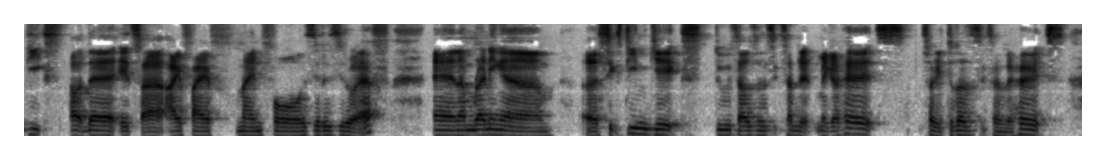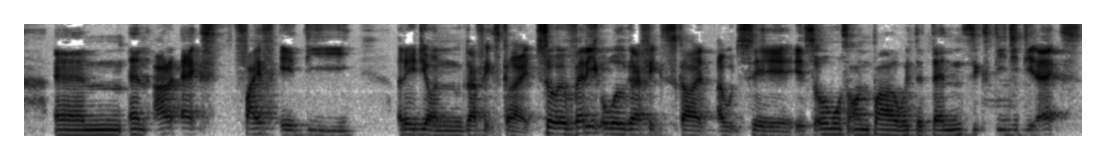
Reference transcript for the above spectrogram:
geeks out there, it's a i5 9400F, and I'm running a, a 16 gigs, 2600 megahertz. Sorry, 2600 hertz, and an RX 580 Radeon graphics card. So a very old graphics card, I would say. It's almost on par with the 1060 GTX.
